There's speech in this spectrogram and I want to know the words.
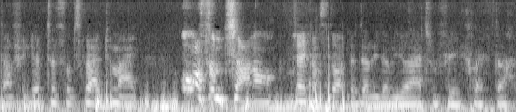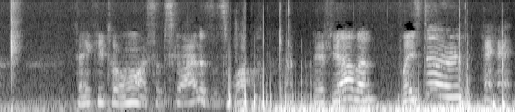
Don't forget to subscribe to my awesome channel, Jacob Stock, the WWE Action Figure Collector. Thank you to all my subscribers as well. If you haven't, please do.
